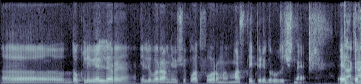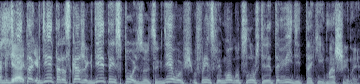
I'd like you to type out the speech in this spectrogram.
э, док-левеллеры или выравнивающие платформы, мосты перегрузочные. так, а где это, тех- где это, расскажи, где это используется? Где, в, общем, в принципе, могут слушатели это видеть, такие машины?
